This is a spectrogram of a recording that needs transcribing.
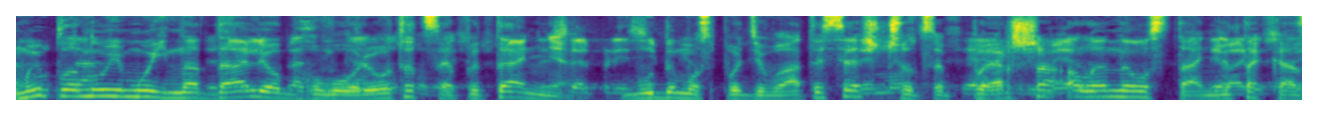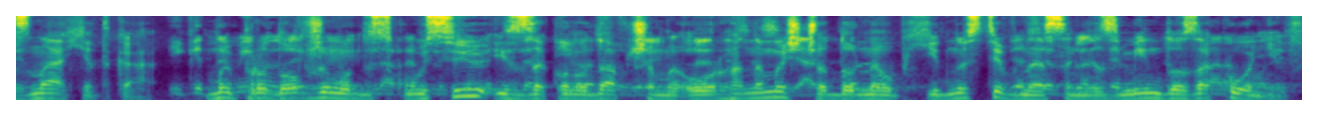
Ми плануємо й надалі обговорювати це питання. Будемо сподіватися, що це перша, але не остання така знахідка. Ми продовжимо дискусію із законодавчими органами щодо необхідності внесення змін до законів.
